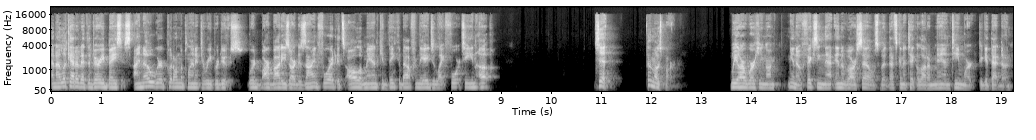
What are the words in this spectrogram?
and I look at it at the very basis. I know we're put on the planet to reproduce. We're, our bodies are designed for it. It's all a man can think about from the age of like 14 up. That's it, for the most part. We are working on, you know, fixing that in of ourselves, but that's going to take a lot of man teamwork to get that done.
